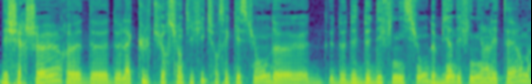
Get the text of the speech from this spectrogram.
des chercheurs, euh, de, de la culture scientifique sur ces questions de, de, de, de définition, de bien définir les termes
